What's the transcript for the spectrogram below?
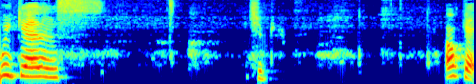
we get in Okay,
